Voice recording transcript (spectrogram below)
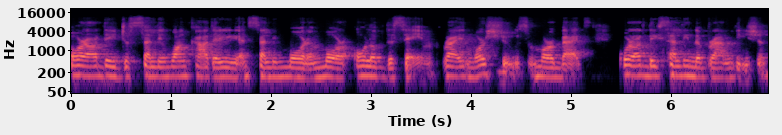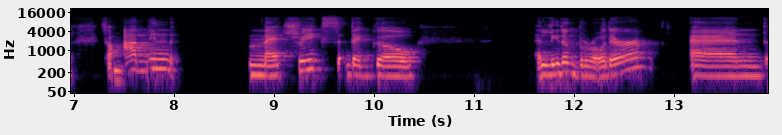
or are they just selling one category and selling more and more all of the same right more shoes more bags or are they selling the brand vision so mm-hmm. adding metrics that go a little broader and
